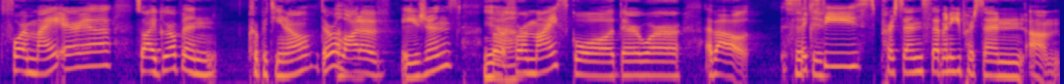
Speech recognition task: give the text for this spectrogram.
for my area, so I grew up in Cupertino. There were a lot of Asians, Uh-huh. Yeah. but for my school, there were about 60 percent, 70 percent um,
